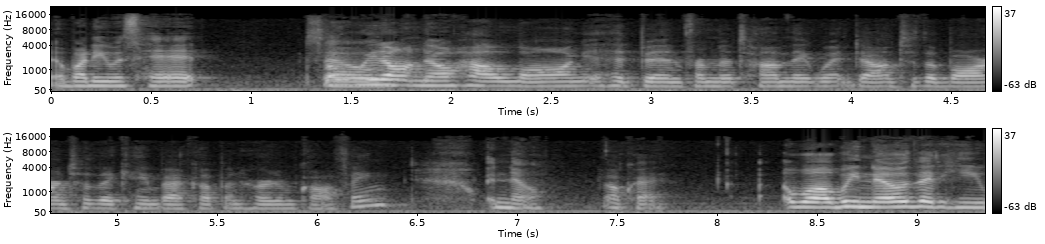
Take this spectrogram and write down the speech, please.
Nobody was hit. So But we don't know how long it had been from the time they went down to the bar until they came back up and heard him coughing. No. Okay. Well, we know that he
